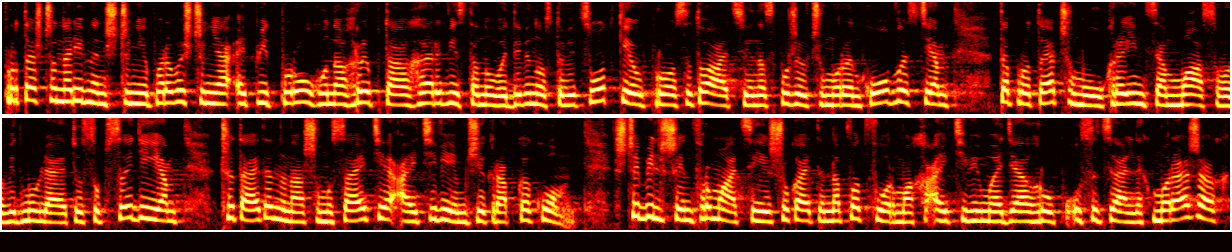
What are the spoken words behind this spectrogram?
Про те, що на Рівненщині перевищення епідпорогу на грип та ГРВІ становить 90%, про ситуацію на споживчому ринку області та про те, чому українцям масово відмовляють у субсидії, читайте на нашому сайті itvmg.com. Ще більше інформації шукайте на платформах ITV Media Group у соціальних мережах.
